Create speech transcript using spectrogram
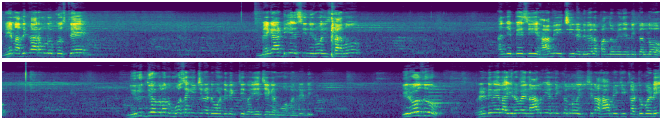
నేను అధికారంలోకి వస్తే మెగా డిఎస్సి నిర్వహిస్తాను అని చెప్పేసి హామీ ఇచ్చి రెండు వేల పంతొమ్మిది ఎన్నికల్లో నిరుద్యోగులను మోసగించినటువంటి వ్యక్తి వైఎస్ జగన్మోహన్ రెడ్డి. ఈరోజు రెండు వేల ఇరవై నాలుగు ఎన్నికల్లో ఇచ్చిన హామీకి కట్టుబడి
